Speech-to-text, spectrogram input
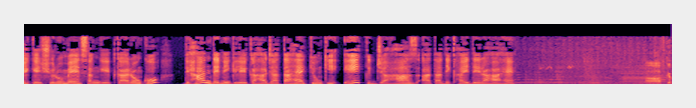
दृश्य के शुरू में संगीतकारों को ध्यान देने के लिए कहा जाता है क्योंकि एक जहाज़ आता दिखाई दे रहा है आपके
